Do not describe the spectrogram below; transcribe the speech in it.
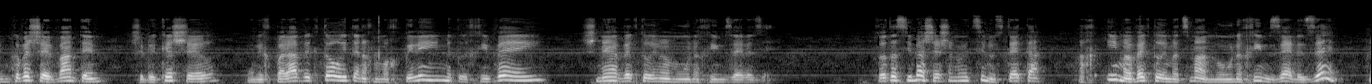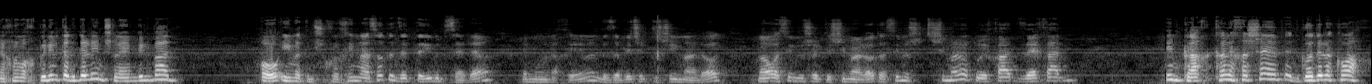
אני מקווה שהבנתם שבקשר למכפלה וקטורית אנחנו מכפילים את רכיבי שני הוקטורים המונחים זה לזה. זאת הסיבה שיש לנו את סינוס תטא. אך אם הוקטורים עצמם מאונחים זה לזה, אנחנו מכפילים את הגדלים שלהם בלבד. או אם אתם שוכחים לעשות את זה, תגידו בסדר, הם מאונחים, בזווית של 90 מעלות, מהו הסינוס של 90 מעלות? הסינוס של 90 מעלות הוא 1, זה 1. אם כך, קל לחשב את גודל הכוח.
